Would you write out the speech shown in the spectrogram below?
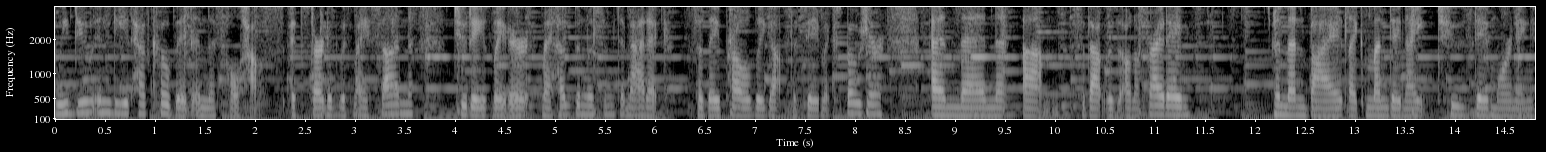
we do indeed have COVID in this whole house. It started with my son. Two days later, my husband was symptomatic, so they probably got the same exposure. And then, um, so that was on a Friday. And then by like Monday night, Tuesday morning,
